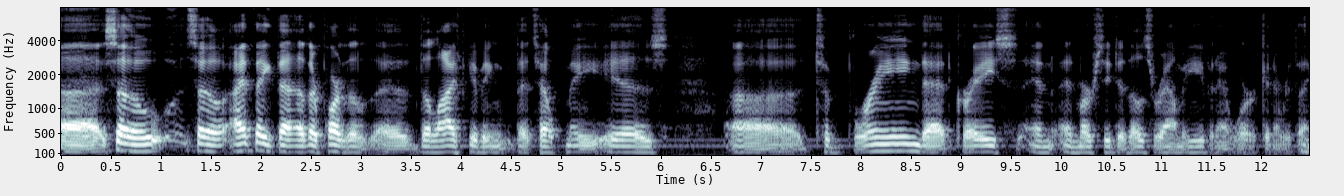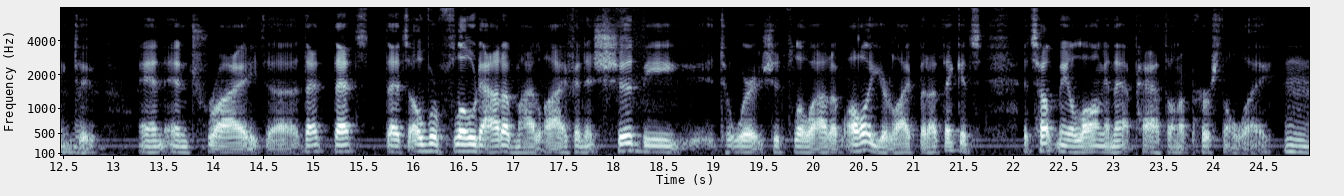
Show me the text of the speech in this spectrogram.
Uh, so so I think the other part of the uh, the life giving that's helped me is uh, to bring that grace and, and mercy to those around me, even at work and everything mm-hmm. too. And, and try uh, that that's that's overflowed out of my life and it should be to where it should flow out of all of your life but I think it's it's helped me along in that path on a personal way, mm.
